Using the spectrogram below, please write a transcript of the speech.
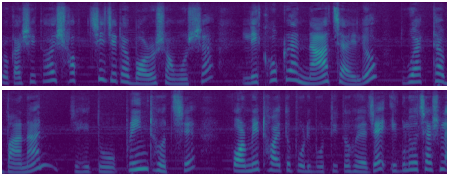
প্রকাশিত হয়, সবচেয়ে যেটা বড় সমস্যা, লেখকরা না চাইলেও দু একটা বানান যেহেতু প্রিন্ট হচ্ছে ফরম্যাট হয়তো পরিবর্তিত হয়ে যায়। এগুলো হচ্ছে আসলে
